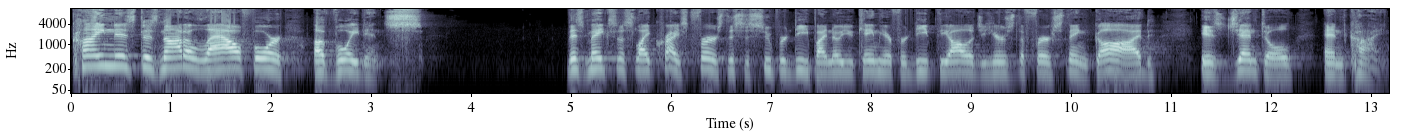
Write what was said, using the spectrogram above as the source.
Kindness does not allow for avoidance. This makes us like Christ. First, this is super deep. I know you came here for deep theology. Here's the first thing God is gentle and kind.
